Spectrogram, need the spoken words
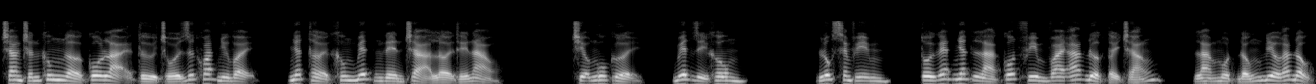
Trang Trấn không ngờ cô lại từ chối dứt khoát như vậy, nhất thời không biết nên trả lời thế nào. Triệu ngu cười, biết gì không? Lúc xem phim, tôi ghét nhất là cốt phim vai ác được tẩy trắng, làm một đống điều ác độc,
